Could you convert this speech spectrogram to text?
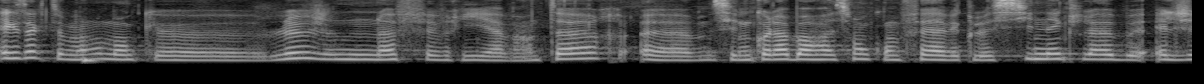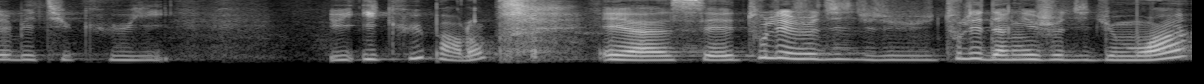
Exactement. Donc, euh, le 9 février à 20h, c'est une collaboration qu'on fait avec le Ciné-Club LGBTQI. IQ, pardon. Et euh, c'est tous les jeudis, du, tous les derniers jeudis du mois.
